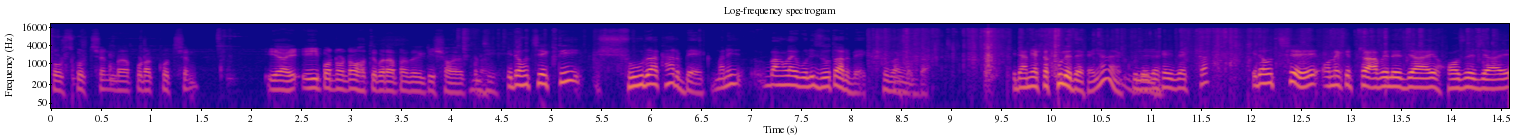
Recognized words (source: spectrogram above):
সোর্স করছেন বা প্রোডাক্ট করছেন। এই- পণ্যটাও হতে পারে আপনাদের একটি সহায়ক। এটা হচ্ছে একটি শু রাখার ব্যাগ মানে বাংলায় বলি জোতার ব্যাগ সোজা কথা এটা আমি একটা খুলে দেখাই হ্যাঁ? খুলে দেখাই ব্যাগটা। এটা হচ্ছে অনেকে ট্রাভেলে যায় হজে যায়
